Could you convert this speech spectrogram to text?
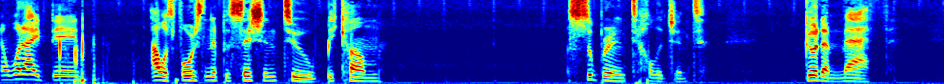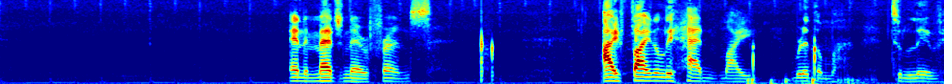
And what I did, I was forced in a position to become super intelligent, good at math, and imaginary friends. I finally had my rhythm to live.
